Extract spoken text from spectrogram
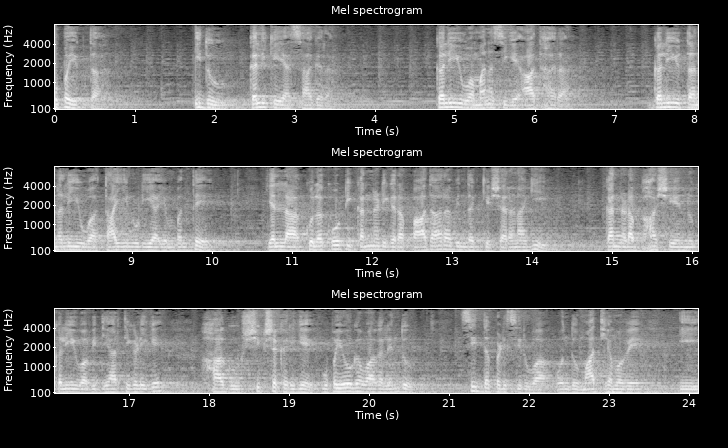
ಉಪಯುಕ್ತ. ಇದು ಕಲಿಕೆಯ ಸಾಗರ. ಕಲಿಯುವ ಮನಸ್ಸಿಗೆ ಆಧಾರ. ಕಲಿಯುತ್ತ ನಲಿಯುವ ತಾಯಿ ನುಡಿಯ ಎಂಬಂತೆ ಎಲ್ಲ ಕುಲಕೋಟಿ ಕನ್ನಡಿಗರ ಪಾದಾರವಿಂದಕ್ಕೆ ಶರಣಾಗಿ ಕನ್ನಡ ಭಾಷೆಯನ್ನು ಕಲಿಯುವ ವಿದ್ಯಾರ್ಥಿಗಳಿಗೆ ಹಾಗೂ ಶಿಕ್ಷಕರಿಗೆ ಉಪಯೋಗವಾಗಲೆಂದು ಸಿದ್ಧಪಡಿಸಿರುವ ಒಂದು ಮಾಧ್ಯಮವೇ ಈ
